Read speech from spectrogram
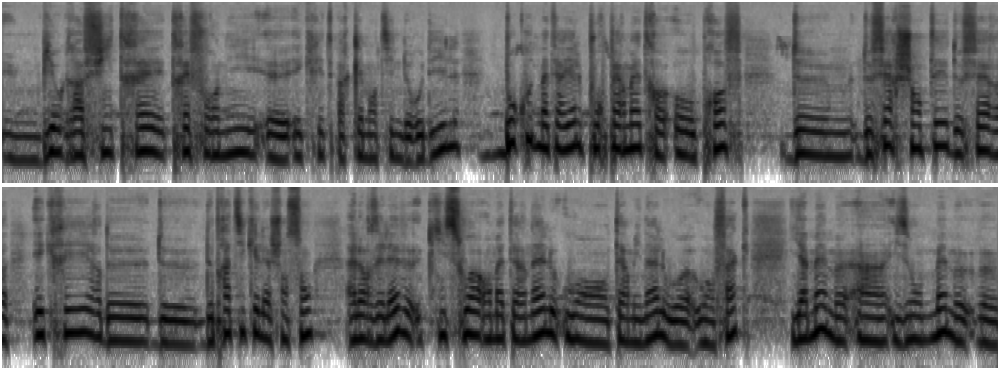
une biographie très, très fournie, euh, écrite par Clémentine de Roudil. Beaucoup de matériel pour permettre aux profs de, de faire chanter, de faire écrire, de, de, pratiquer la chanson à leurs élèves, qu'ils soient en maternelle ou en terminale ou, ou, en fac. Il y a même un, ils ont même euh,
